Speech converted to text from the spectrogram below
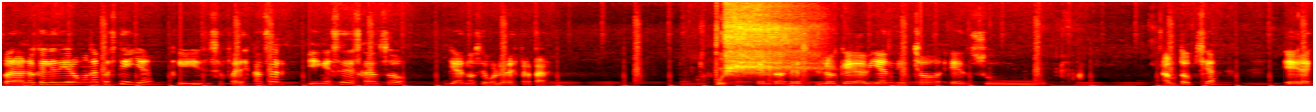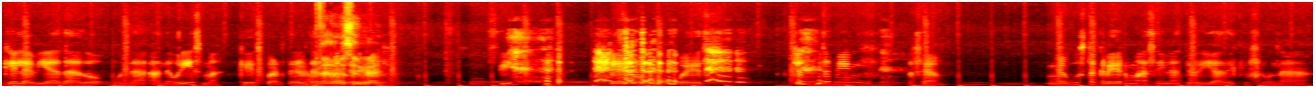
Para lo que le dieron una pastilla y se fue a descansar. Y en ese descanso ya no se volvió a despertar. Push. Entonces, lo que habían dicho en su autopsia era que le había dado una aneurisma, que es parte del derrame Derrame cerebral. Sí. Pero pues yo también, o sea, me gusta creer más en la teoría de que fue una,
